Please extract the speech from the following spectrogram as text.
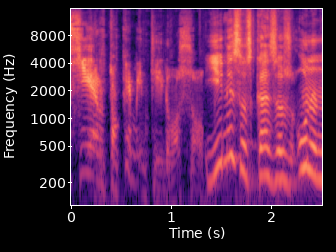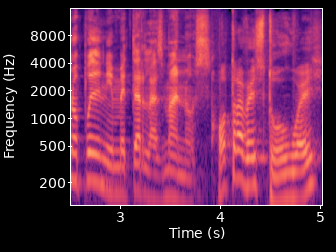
es cierto, qué mentiroso. Y en esos casos uno no puede ni meter las manos. Otra vez tú, güey.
